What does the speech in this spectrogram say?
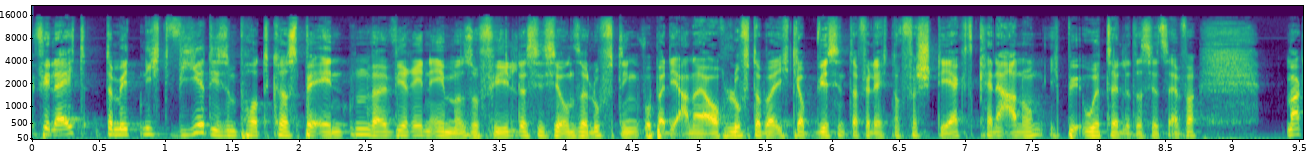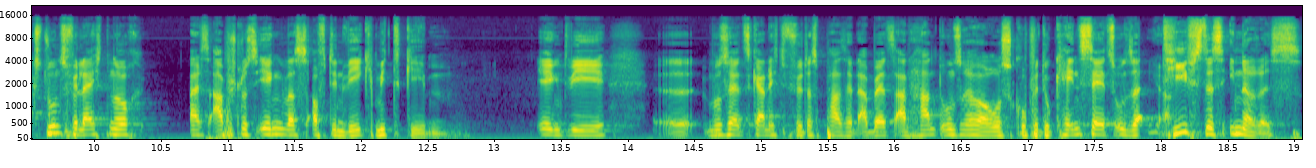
Vielleicht, damit nicht wir diesen Podcast beenden, weil wir reden immer so viel, das ist ja unser Luftding, wobei die Anna ja auch Luft, aber ich glaube, wir sind da vielleicht noch verstärkt, keine Ahnung, ich beurteile das jetzt einfach. Magst du uns vielleicht noch als Abschluss irgendwas auf den Weg mitgeben? Irgendwie, äh, muss ja jetzt gar nicht für das Paar sein, aber jetzt anhand unserer Horoskope, du kennst ja jetzt unser tiefstes Inneres.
